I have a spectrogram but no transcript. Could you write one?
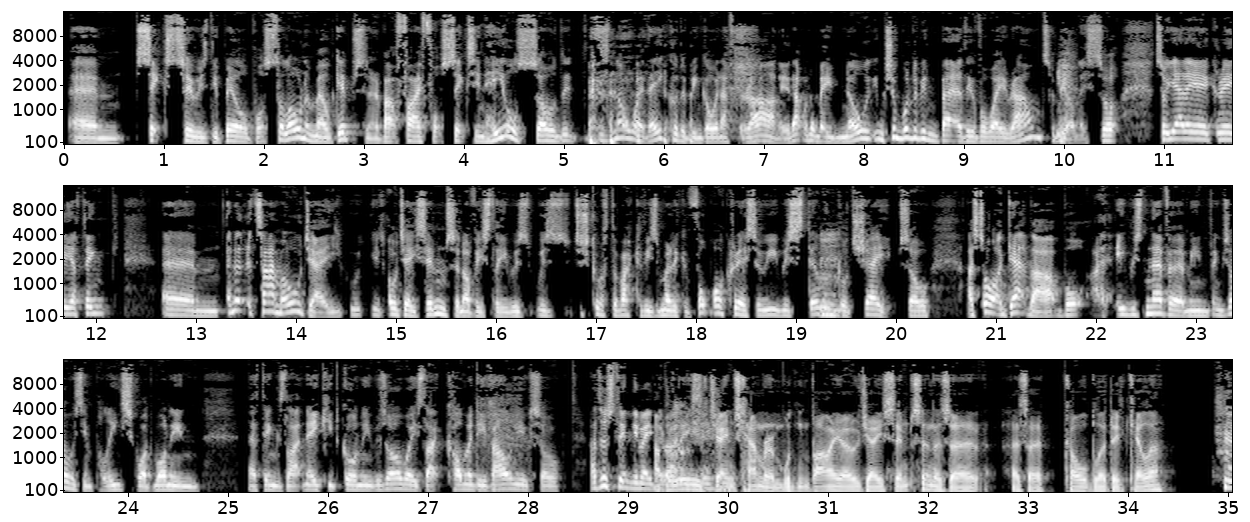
um, six two is the build, but Stallone and Mel Gibson are about five foot six in heels, so th- there's no way they could have been going after Arnie. That would have made no. It should- would have been better the other way around, to be honest. So, so yeah, I agree. I think. Um, and at the time, OJ, OJ Simpson, obviously was was just coming off the back of his American football career, so he was still in Mm. good shape. So I sort of get that, but I, he was never. I mean, he was always in Police Squad, one in uh, things like Naked Gun. He was always like comedy value. So I just think they made the I right believe decision. James Cameron wouldn't buy O.J. Simpson as a as a cold blooded killer.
